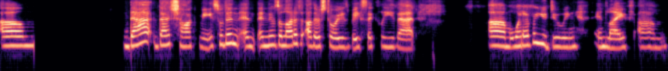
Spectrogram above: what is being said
um that that shocked me. So then and, and there's a lot of other stories basically that um whatever you're doing in life, um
